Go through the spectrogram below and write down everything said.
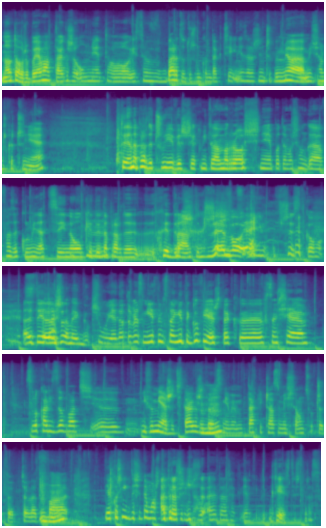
No dobrze, bo ja mam tak, że u mnie to jestem w bardzo dużym kontakcie i niezależnie czy bym miała miesiączkę czy nie, to ja naprawdę czuję, wiesz, jak mi to tam rośnie, potem osiąga fazę kulminacyjną, kiedy naprawdę hydrant, drzewo i wszystko. Ale to ja też jak- czuję, natomiast nie jestem w stanie tego, wiesz, tak e, w sensie zlokalizować e, i wymierzyć, tak? Że Mhm. to jest, nie wiem, taki czas w miesiącu, czy to tyle trwa. Mhm. Jakoś nigdy się temu aż A tak teraz, nie przyjrzałam. a teraz jak, jak, gdzie jesteś teraz?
